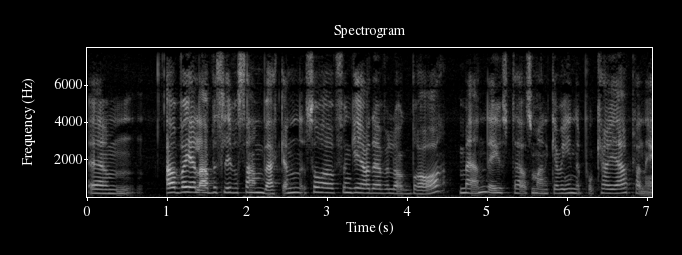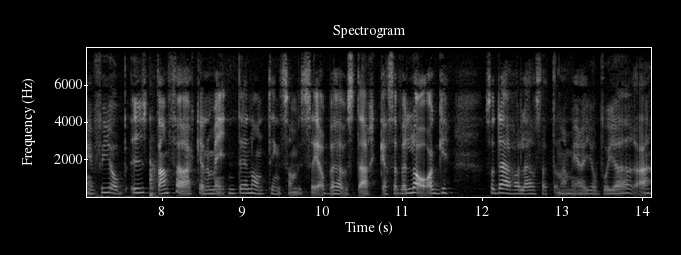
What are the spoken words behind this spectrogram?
Mm. Um, Ja, vad gäller arbetsliv och samverkan så fungerar det överlag bra. Men det är just det här som Annika var inne på, karriärplanering för jobb utanför akademin. Det är någonting som vi ser behöver stärkas överlag. Så där har lärosätena mer jobb att göra.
